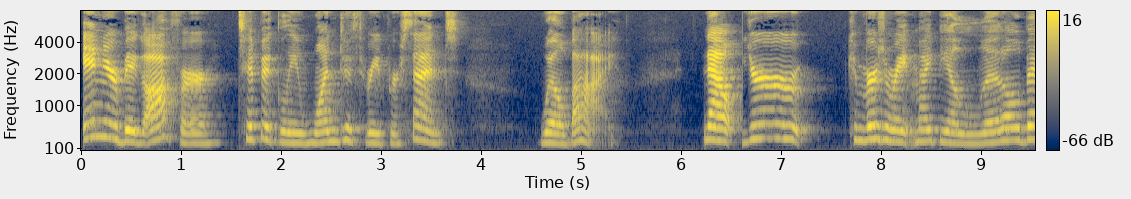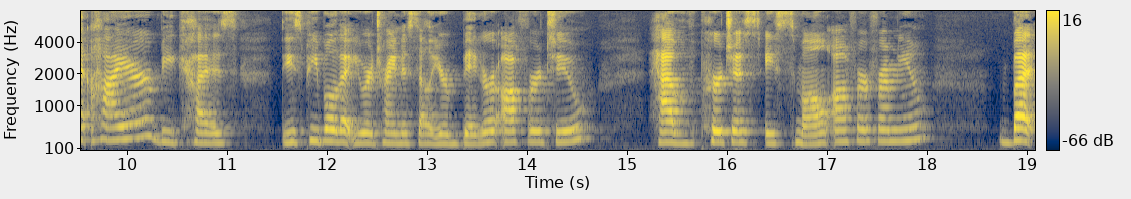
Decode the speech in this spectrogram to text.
in your big offer, typically 1 to 3%, will buy. Now, your conversion rate might be a little bit higher because these people that you are trying to sell your bigger offer to have purchased a small offer from you. But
